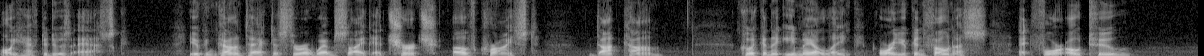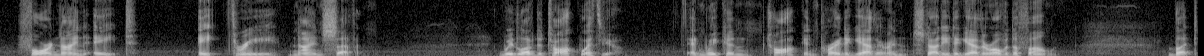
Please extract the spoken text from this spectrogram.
All you have to do is ask. You can contact us through our website at churchofchrist.com. Click on the email link, or you can phone us at 402 498 8397. We'd love to talk with you, and we can talk and pray together and study together over the phone. But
